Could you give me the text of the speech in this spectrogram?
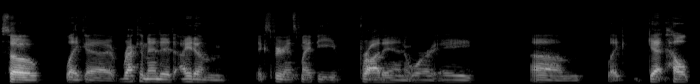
So like a recommended item experience might be brought in, or a um, like get help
